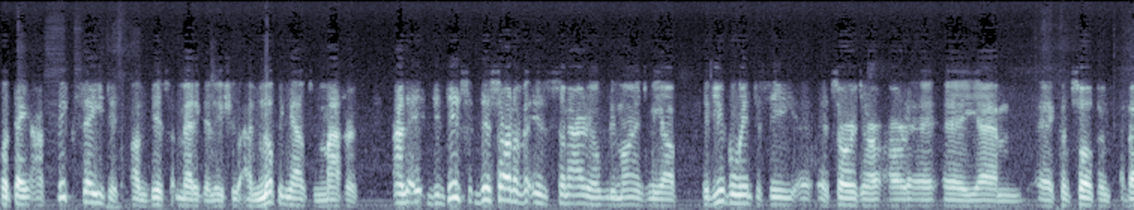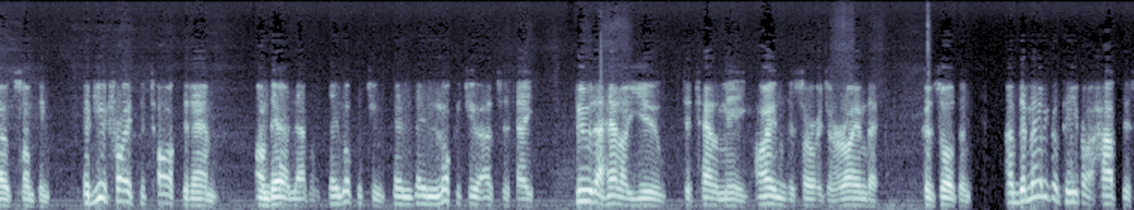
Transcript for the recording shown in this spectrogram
but they are fixated on this medical issue, and nothing else matters. And it, this this sort of is scenario reminds me of if you go in to see a, a surgeon or, or a, a, um, a consultant about something. If you try to talk to them on their level, they look at you. They, they look at you as to say, "Who the hell are you to tell me I'm the surgeon or I'm the consultant?" And the medical people have this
